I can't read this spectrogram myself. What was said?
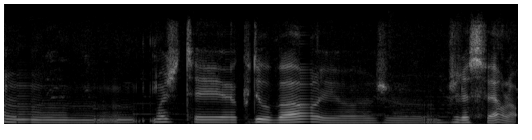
Euh, moi j'étais accoudée au bar et euh, je, je laisse faire là.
